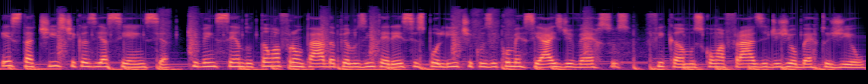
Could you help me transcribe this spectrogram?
estatísticas e a ciência, que vem sendo tão afrontada pelos interesses políticos e comerciais diversos, ficamos com a frase de Gilberto Gil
